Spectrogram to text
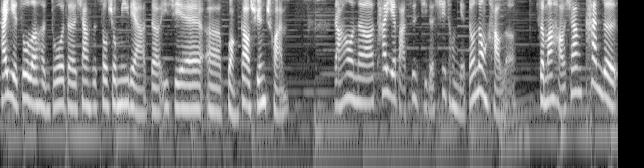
他也做了很多的像是 social media 的一些呃广告宣传。然后呢，他也把自己的系统也都弄好了，怎么好像看着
